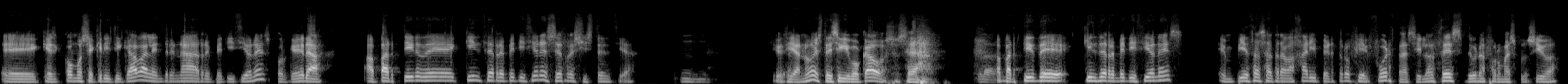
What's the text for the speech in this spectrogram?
eh, que cómo se criticaba el entrenar repeticiones, porque era a partir de 15 repeticiones es resistencia. Yo decía, no, estáis equivocados. O sea, a partir de 15 repeticiones empiezas a trabajar hipertrofia y fuerza si lo haces de una forma explosiva.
